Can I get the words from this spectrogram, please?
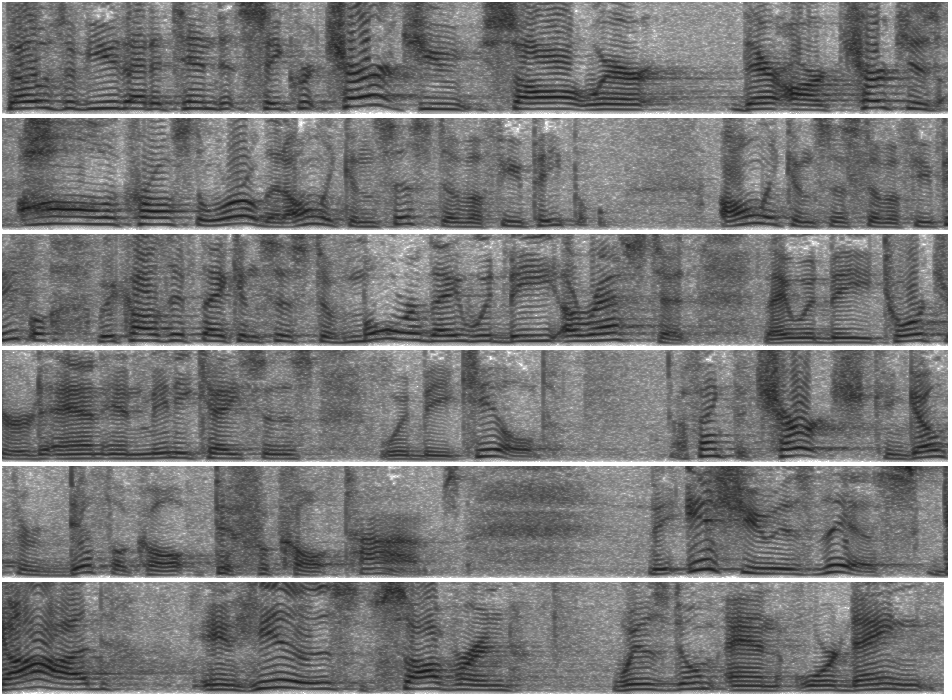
Those of you that attended Secret Church, you saw where there are churches all across the world that only consist of a few people only consist of a few people because if they consist of more, they would be arrested, they would be tortured, and in many cases would be killed. I think the church can go through difficult, difficult times. The issue is this God, in His sovereign wisdom, and ordained,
